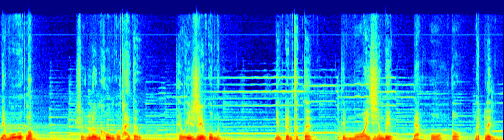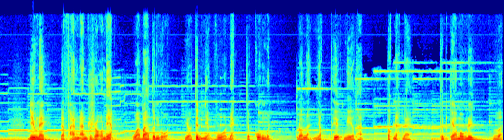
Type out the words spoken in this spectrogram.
Nhà vua ước mong sự lớn khôn của thái tử theo ý riêng của mình. Nhưng trên thực tế thì mọi diễn biến đã hoàn toàn nghịch lý. Điều này đã phản ánh rõ nét qua ba tên gọi do chính nhà vua đặt cho con mình. Đó là nhất thiết nghĩa thành, tất đạt đa, thích ca mâu ni và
